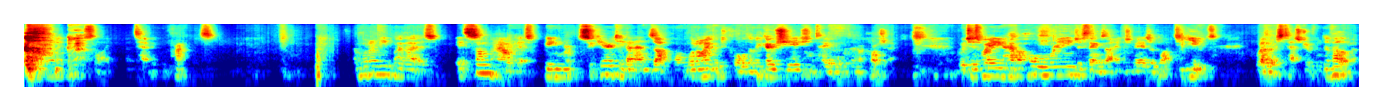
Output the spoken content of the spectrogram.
when it looks like a technical practice. And what I mean by that is it somehow gets being security then ends up on what I would call the negotiation table within a project, which is where you have a whole range of things that engineers would like to use, whether it's test-driven development,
